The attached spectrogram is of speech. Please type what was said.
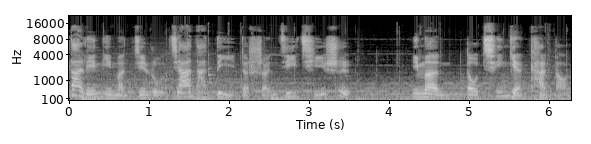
带领你们进入迦南地的神机骑士，你们都亲眼看到了。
